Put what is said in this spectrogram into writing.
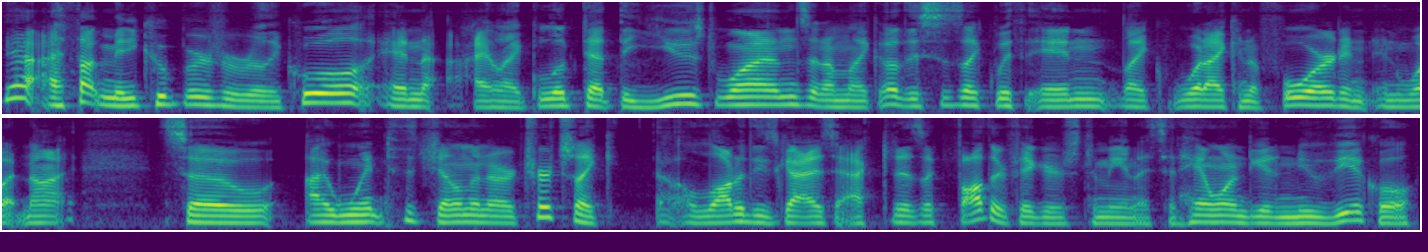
Yeah, I thought Mini Coopers were really cool, and I like looked at the used ones, and I'm like, oh, this is like within like what I can afford and, and whatnot. So I went to this gentleman at our church. Like a lot of these guys acted as like father figures to me, and I said, hey, I wanted to get a new vehicle.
